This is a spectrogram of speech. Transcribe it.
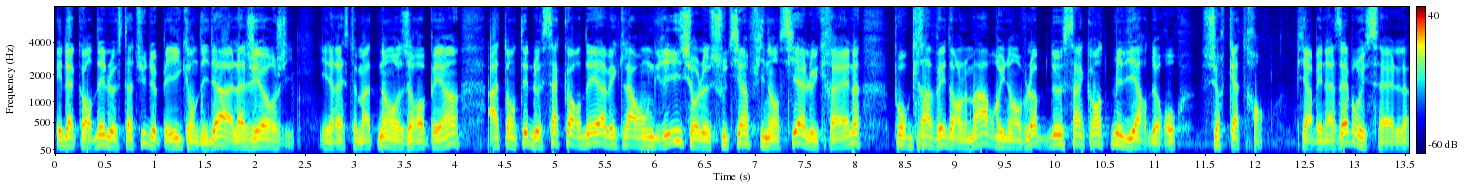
et d'accorder le statut de pays candidat à la Géorgie. Il reste maintenant aux Européens a tenté de s'accorder avec la Hongrie sur le soutien financier à l'Ukraine pour graver dans le marbre une enveloppe de 50 milliards d'euros sur 4 ans. Pierre Benazet, Bruxelles,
